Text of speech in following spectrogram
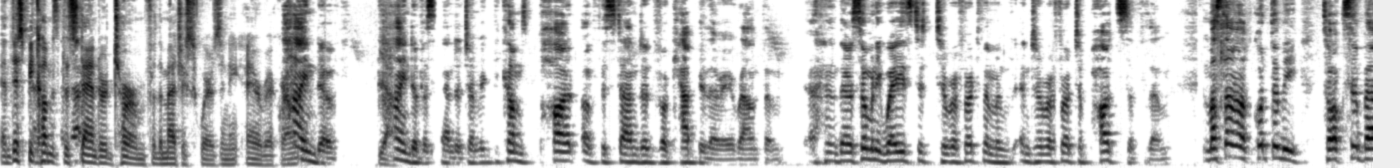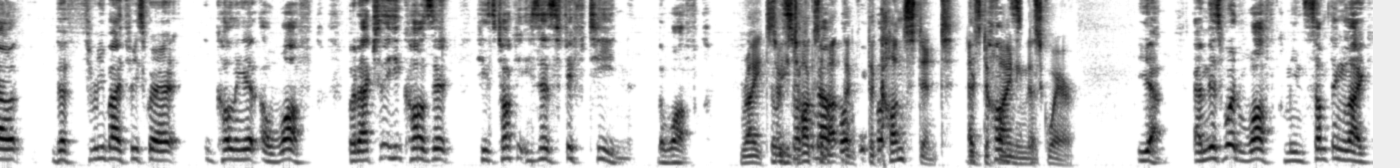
And this becomes and the that, standard term for the magic squares in Arabic, right? Kind of yeah. kind of a standard term. It becomes part of the standard vocabulary around them. there are so many ways to, to refer to them and, and, to refer to parts of them. Maslama al-Qurtubi talks about the three by three square, calling it a wafq, but actually he calls it, he's talking, he says 15, the wafq. Right, so, so he talks about, about the, the constant as defining constant. the square. Yeah, and this word wafq means something like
